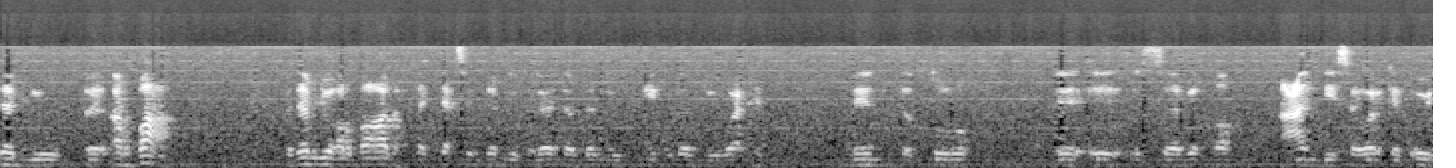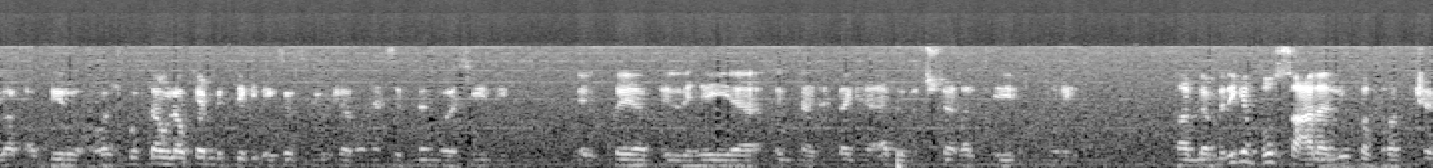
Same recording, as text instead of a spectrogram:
دبليو 4 فدبليو 4 محتاج تحسب دبليو 3 ودبليو 2 ودبليو 1 من الطرق السابقه عندي سواء كانت اويلر أو تيرو أو كنت ولو كان بتيجي الاكزاكت سوليوشن ونحسب منه يا سيدي القيم اللي هي أنت هتحتاجها قبل ما تشتغل في الطريق طيب لما نيجي نبص على ال local truncation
